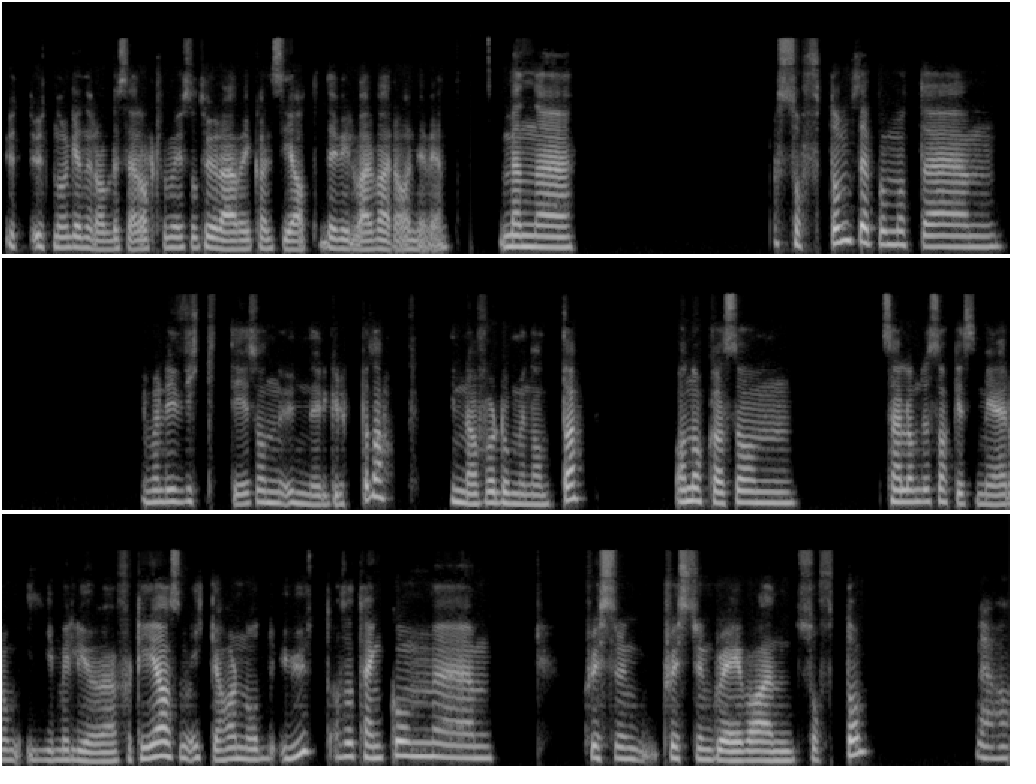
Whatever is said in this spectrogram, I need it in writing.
Ut, uten å generalisere altfor mye, så tror jeg vi kan si at det vil være verre andre veien. Men uh, softdoms er på en måte um, en veldig viktig sånn undergruppe da, innenfor dominante. Og noe som, selv om det snakkes mer om i miljøet for tida, som ikke har nådd ut. Altså Tenk om um, Christian, Christian Grey var en softdom. Ja.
